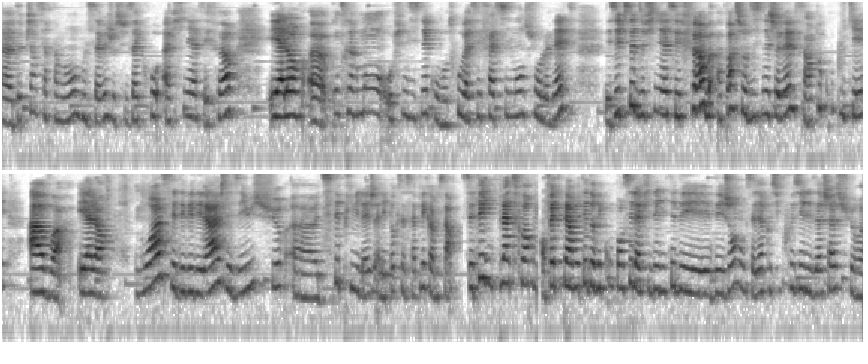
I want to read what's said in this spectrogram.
euh, depuis un certain moment, vous le savez, je suis accro à Phineas et Ferb. Et alors, euh, contrairement aux films Disney qu'on retrouve assez facilement sur le net, les épisodes de Phineas et Ferb, à part sur Disney Channel, c'est un peu compliqué à avoir. Et alors, moi, ces DVD-là, je les ai eus sur euh, Disney Privilège. À l'époque, ça s'appelait comme ça. C'était une plateforme, en fait, permettait de récompenser la fidélité des, gens. Donc, c'est-à-dire que si vous faisiez des achats sur euh,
